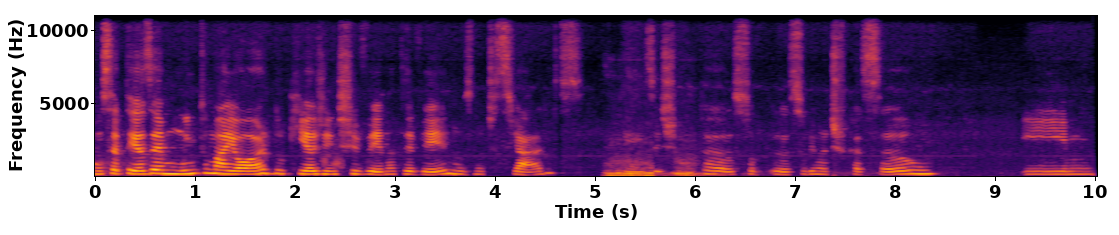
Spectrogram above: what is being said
com certeza é muito maior do que a gente vê na TV, nos noticiários. E existe muita eh, subnotificação. E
